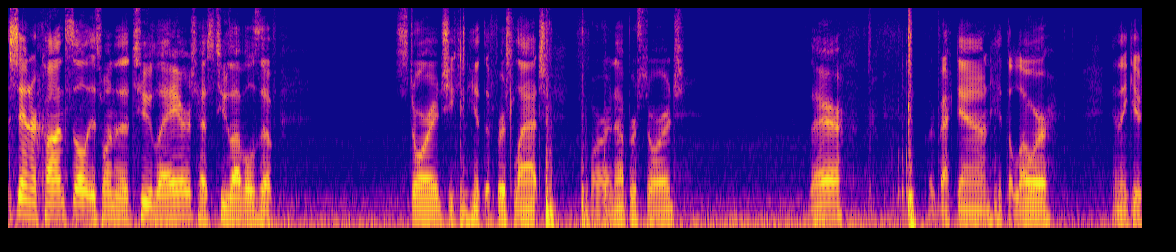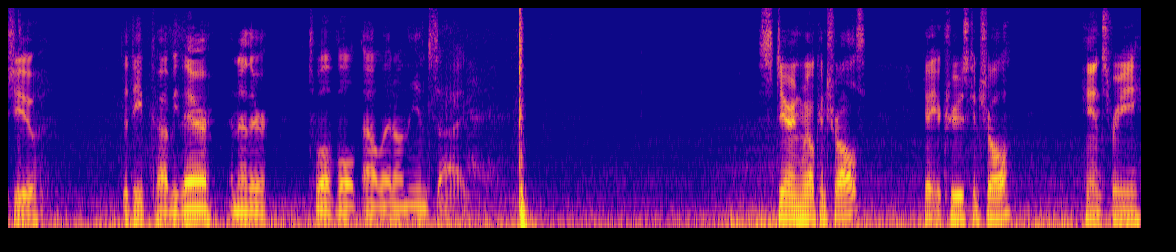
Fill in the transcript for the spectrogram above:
Center console is one of the two layers, has two levels of storage. You can hit the first latch for an upper storage there put it back down, hit the lower, and then gives you the deep cubby there, another 12 volt outlet on the inside. Steering wheel controls, you got your cruise control, hands-free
